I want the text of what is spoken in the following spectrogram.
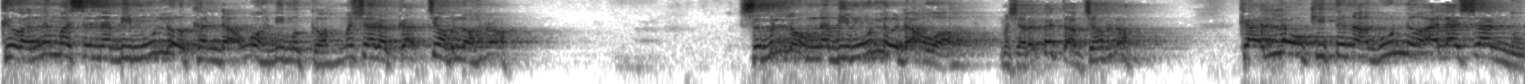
Kerana masa Nabi mulakan dakwah di Mekah, masyarakat pecah belah dah. Sebelum Nabi mula dakwah, masyarakat tak pecah belah. Kalau kita nak guna alasan tu,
